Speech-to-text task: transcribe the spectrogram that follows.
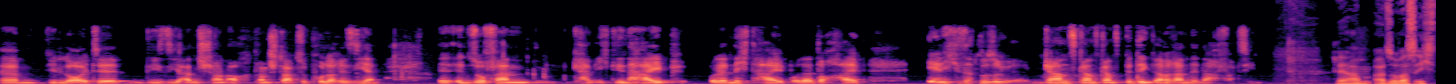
ähm, die Leute, die sie anschauen, auch ganz stark zu polarisieren. Äh, insofern kann ich den Hype oder nicht Hype oder doch Hype ehrlich gesagt nur so ganz, ganz, ganz bedingt am Rande nachvollziehen. Ja, also was ich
